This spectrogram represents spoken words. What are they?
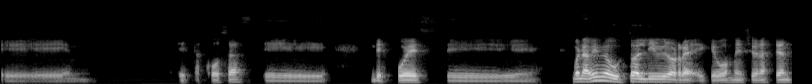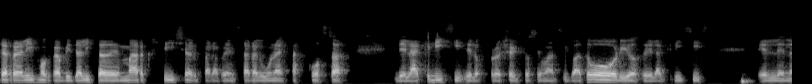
eh, estas cosas. Eh, después, eh, bueno, a mí me gustó el libro que vos mencionaste antes, Realismo Capitalista de Mark Fisher, para pensar algunas de estas cosas de la crisis de los proyectos emancipatorios, de la crisis, él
